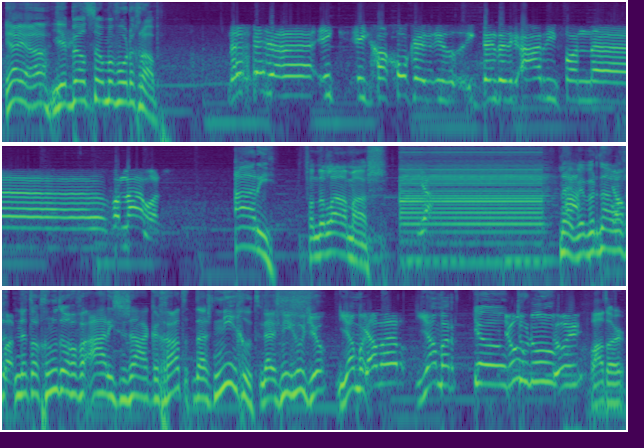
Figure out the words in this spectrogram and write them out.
Ja, ja. Je belt zomaar voor de grap. nee, eh, ik, ik ga gokken. Ik denk dat ik Arie van, eh van Laan was. Van de lama's. Ja. Nee, we hebben het jammer. net al genoeg over Arische zaken gehad. Dat is niet goed. Dat is niet goed, joh. Jammer. Jammer. Jammer. Yo, Doei. Doei. Later.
